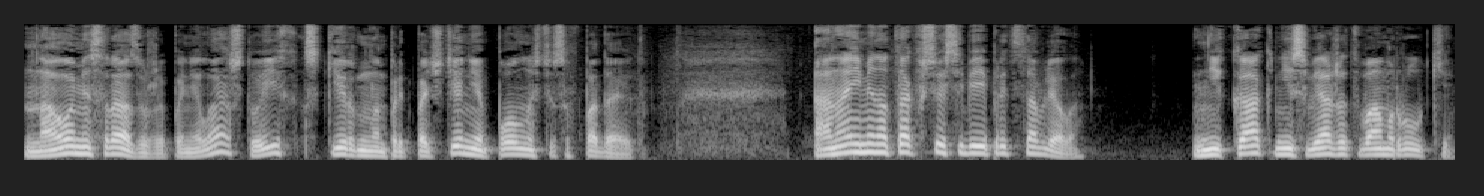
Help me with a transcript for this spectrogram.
Наоми сразу же поняла, что их с Кирнаном предпочтения полностью совпадают. Она именно так все себе и представляла. «Никак не свяжет вам руки.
